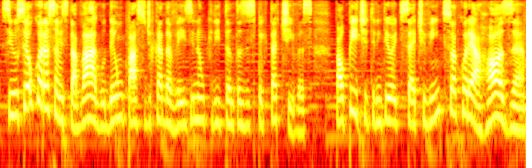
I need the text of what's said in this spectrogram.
Se o seu coração está vago, dê um passo de cada vez e não crie tantas expectativas. Palpite 38720, sua cor é a rosa.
